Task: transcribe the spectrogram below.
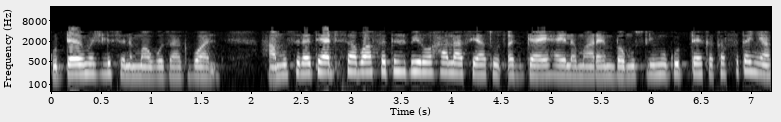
ጉዳዩ መጅልስንም አወዛግቧል። ሐሙስ ዕለት የአዲስ አበባ ፍትህ ቢሮ ኃላፊ አቶ ጸጋዬ ኃይለ ማርያም በሙስሊሙ ጉዳይ ከከፍተኛ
